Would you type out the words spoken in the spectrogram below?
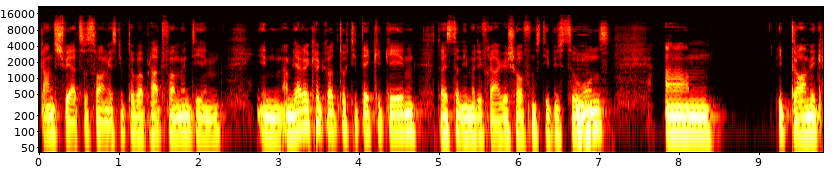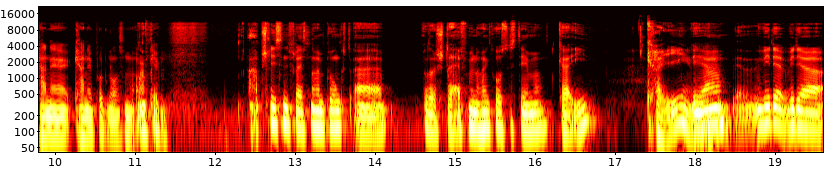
ganz schwer zu sagen. Es gibt aber Plattformen, die im, in Amerika gerade durch die Decke gehen. Da ist dann immer die Frage, schaffen es die bis zu mhm. uns? Ähm, ich traue mir keine, keine Prognosen. Okay. Abschließend vielleicht noch ein Punkt, äh, oder streifen wir noch ein großes Thema, KI. KI? Ja, wird ja, wird ja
